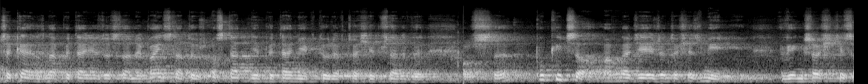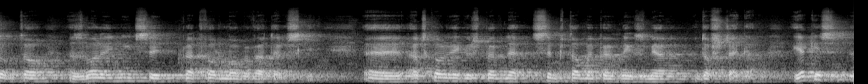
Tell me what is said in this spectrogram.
czekając na pytanie ze strony Państwa, to już ostatnie pytanie, które w czasie przerwy w Polsce. Póki co, mam nadzieję, że to się zmieni. W większości są to zwolennicy Platformy Obywatelskiej, y, aczkolwiek już pewne symptomy pewnych zmian dostrzegam. Jak, jest,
